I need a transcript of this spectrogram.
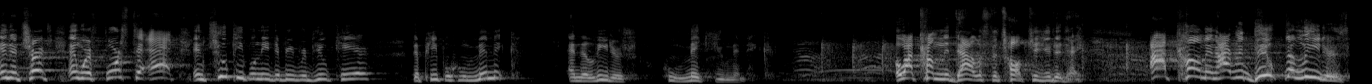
in the church and we're forced to act, and two people need to be rebuked here the people who mimic and the leaders who make you mimic. Oh, I come to Dallas to talk to you today. I come and I rebuke the leaders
